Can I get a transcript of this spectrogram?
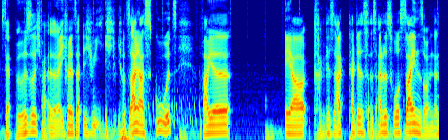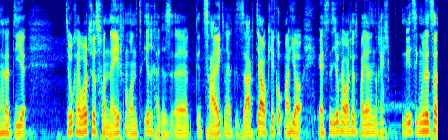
Ist der böse? Ich, also ich würde ich, ich, ich würd sagen, er ist gut, weil er gesagt hat, das ist alles, wo es sein soll. Und dann hat er die Yokai Watches von Nathan und Erika ge äh, gezeigt und hat gesagt, ja, okay, guck mal hier, jetzt sind die Yokai Watches bei ihren rechtmäßigen Besitzer,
